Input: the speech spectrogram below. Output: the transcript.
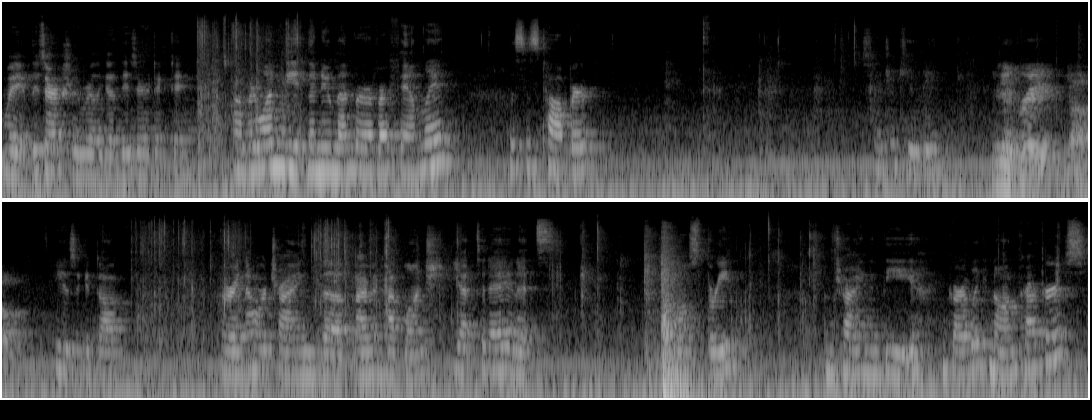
Wait, these are actually really good. These are addicting. Everyone meet the new member of our family. This is Topper. Such a cutie. He's a great dog. He is a good dog. But right now we're trying the, I haven't had lunch yet today and it's almost three. I'm trying the garlic naan crackers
